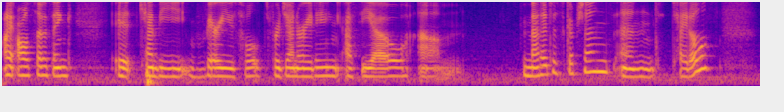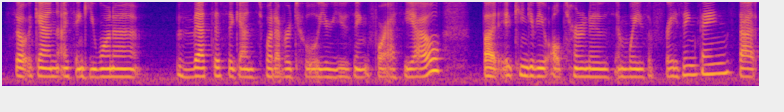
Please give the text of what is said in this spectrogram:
I also think it can be very useful for generating SEO um, meta descriptions and titles. So again, I think you want to vet this against whatever tool you're using for SEO but it can give you alternatives and ways of phrasing things that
